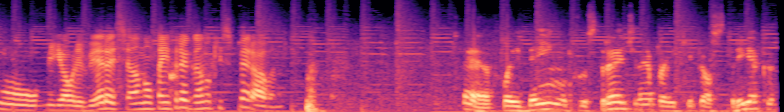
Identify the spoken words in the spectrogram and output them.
o Miguel Oliveira, esse ano não está entregando o que esperava, né? É, foi bem frustrante, né, para a equipe austríaca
